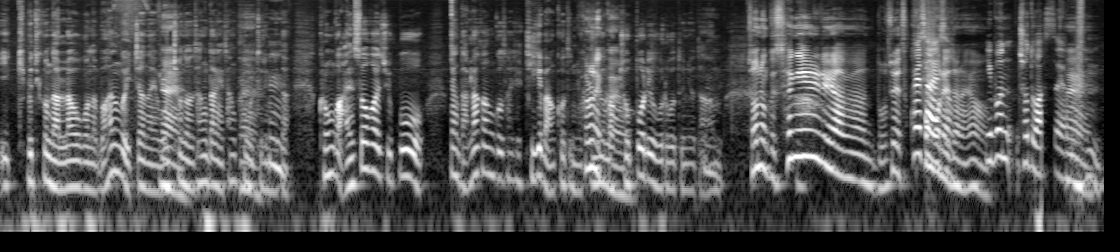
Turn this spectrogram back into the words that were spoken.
이 기프티콘 날라오거나 뭐 하는 거 있잖아요. 네. 5천 원 상당의 상품을 네. 드립니다. 음. 그런 거 안 써가지고 그냥 날라간 거 사실 되게 많거든요. 그러니까요. 줘버리고 그러거든요. 다음. 음. 저는 그 생일이라면 노조에서 쿠폰 회사에서. 보내잖아요. 이번 저도 왔어요. 네. 음.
